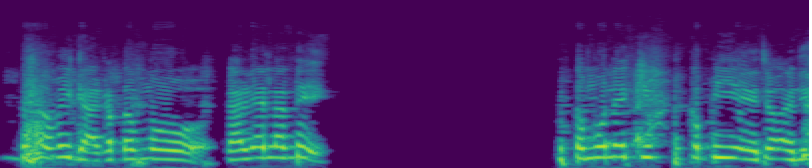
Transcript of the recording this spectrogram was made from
tapi gak ketemu. Kalian nanti ketemu nih ke kepiye cok aja.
